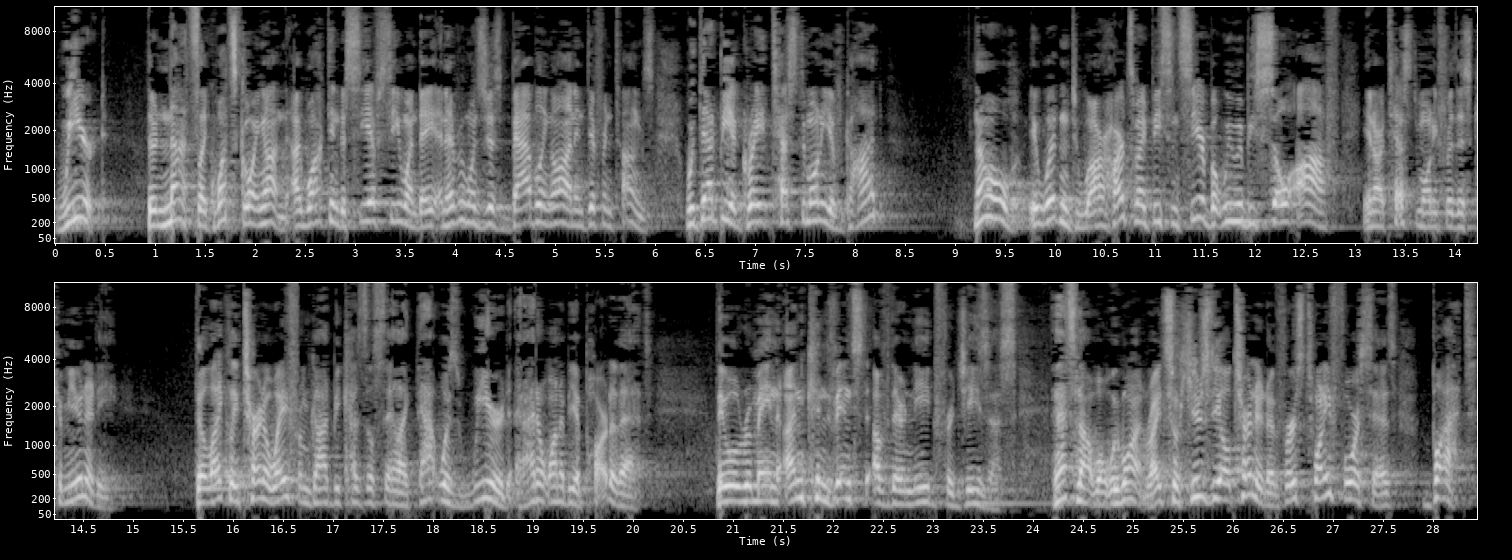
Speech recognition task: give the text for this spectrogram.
weird. They're nuts. Like, what's going on? I walked into CFC one day and everyone's just babbling on in different tongues. Would that be a great testimony of God? No, it wouldn't. Our hearts might be sincere, but we would be so off in our testimony for this community. They'll likely turn away from God because they'll say, like, that was weird and I don't want to be a part of that. They will remain unconvinced of their need for Jesus. That's not what we want, right? So here's the alternative. Verse 24 says, But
